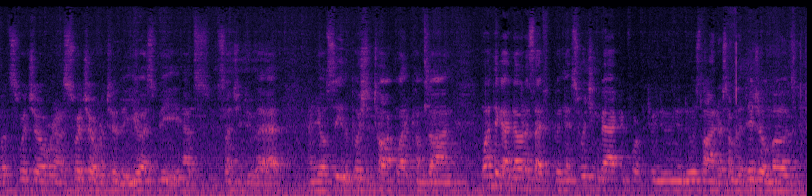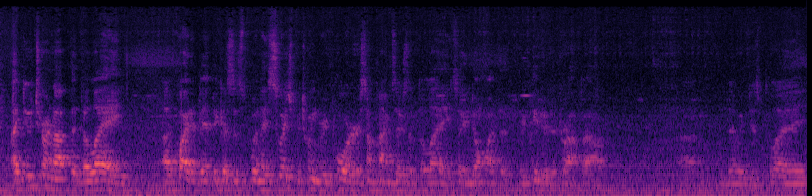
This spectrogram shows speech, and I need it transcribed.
Let's switch over, we're gonna switch over to the USB, and that's essentially do that. And you'll see the push-to-talk light comes on. One thing I noticed, I've been switching back and forth between doing the Newsline or some of the digital modes, I do turn up the delay uh, quite a bit, because it's, when they switch between reporters, sometimes there's a delay, so you don't want the repeater to drop out. And then we just play.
